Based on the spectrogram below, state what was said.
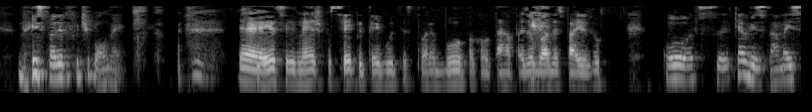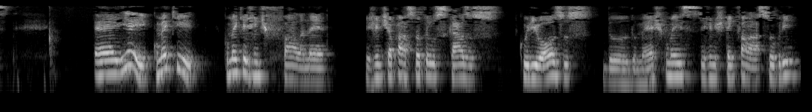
da história do futebol, né? É, esse México sempre tem muita história boa para contar, rapaz. Eu gosto desse país, viu? Nossa, quero visitar, mas. É, e aí, como é que como é que a gente fala, né? A gente já passou pelos casos curiosos do, do México, mas a gente tem que falar sobre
